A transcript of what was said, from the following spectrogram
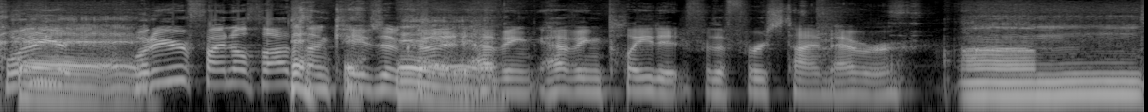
What are your What are your final thoughts on Caves of Qud, having having played it for the first time ever? Um,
